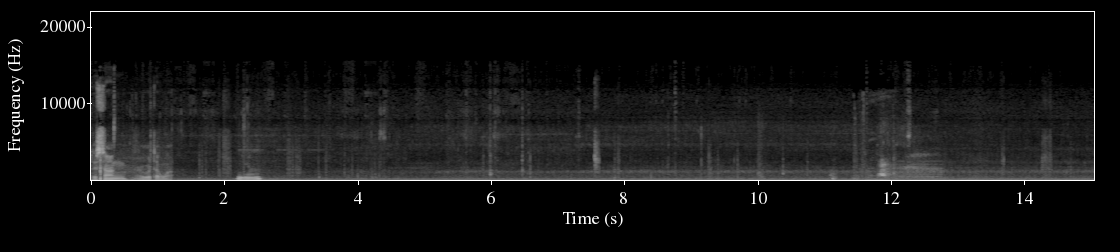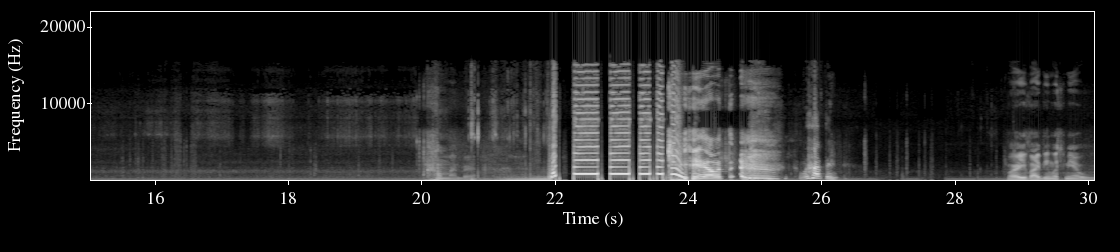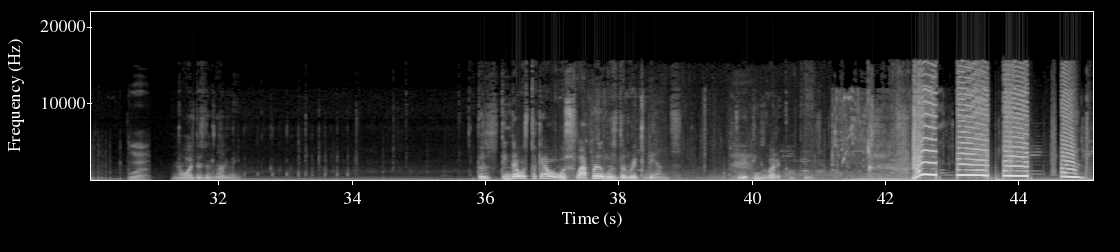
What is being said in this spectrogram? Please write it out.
The song or what I want? Yeah. Oh my bad. Yeah, what the? What happened? Why are you vibing with me or what? No, it doesn't let me. The thing that I was talking about was slapper. It was the Rick dance. Dude, I think you got it confused.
